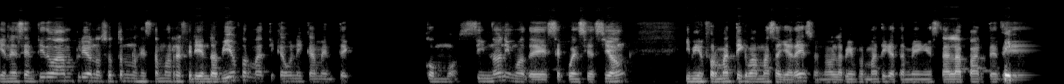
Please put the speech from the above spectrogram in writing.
Y en el sentido amplio, nosotros nos estamos refiriendo a bioinformática únicamente como sinónimo de secuenciación y bioinformática va más allá de eso, ¿no? La bioinformática también está la parte de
